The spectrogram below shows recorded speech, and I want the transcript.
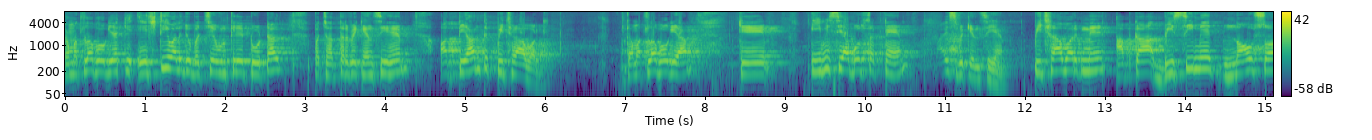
का मतलब हो गया कि एसटी वाले जो बच्चे हैं, उनके लिए टोटल पचहत्तर वैकेंसी है, अत्यंत पिछड़ा वर्ग। का मतलब हो गया कि ईबीसी आप बोल सकते हैं बाईस वैकेंसी है। पिछड़ा वर्ग में आपका बीसी में नौ सौ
